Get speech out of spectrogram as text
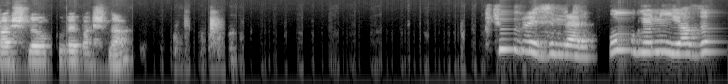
başla oku ve başla. Küçük resimler. Bugün yazı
